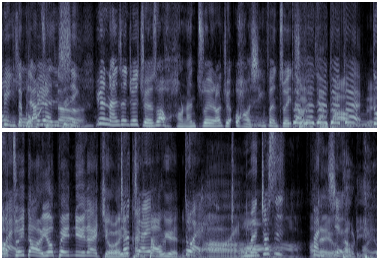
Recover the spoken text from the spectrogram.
病的比较任性，因为男生就会觉得说哦好难追，然后觉得哇好兴奋追到，对对对对我追到。了又被虐待久了，又开始抱怨了。对。啊。你们就是犯贱。哎呦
